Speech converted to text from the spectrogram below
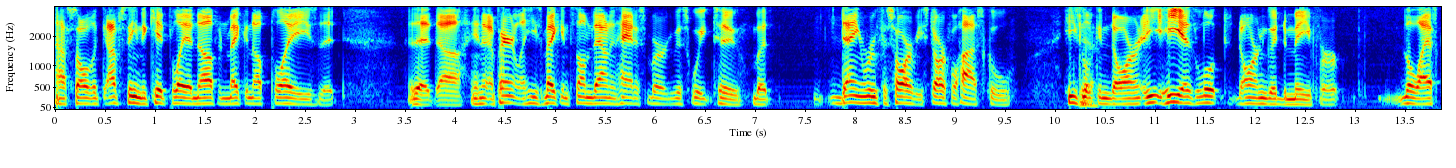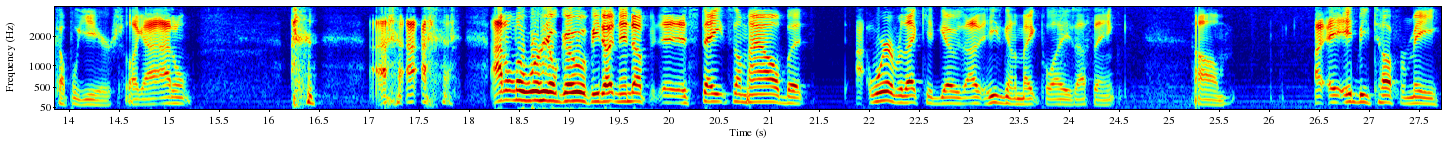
I saw the I've seen the kid play enough and make enough plays that that uh, and apparently he's making some down in Hattiesburg this week too. But dang Rufus Harvey, Starkville High School, he's looking darn he, he has looked darn good to me for the last couple years. Like I, I don't I I don't know where he'll go if he doesn't end up at state somehow, but wherever that kid goes, I, he's going to make plays. I think. Um, I, it'd be tough for me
